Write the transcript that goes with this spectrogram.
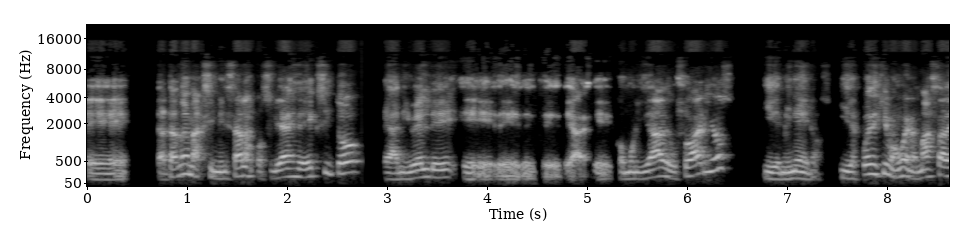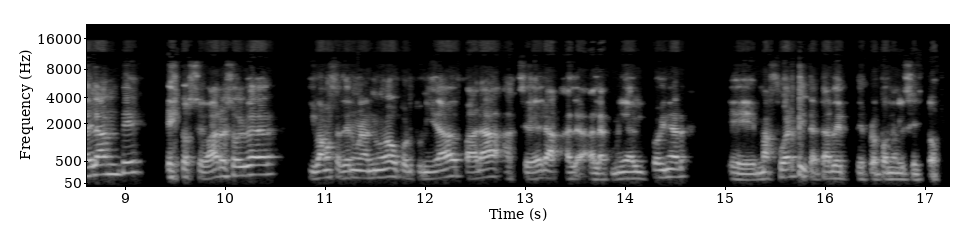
eh, tratando de maximizar las posibilidades de éxito a nivel eh, de, de, comunidad de usuarios y de mineros. Y después dijimos, bueno, más adelante esto se va a resolver y vamos a tener una nueva oportunidad para acceder a, la, comunidad Bitcoiner eh, más fuerte y tratar de, proponerles esto.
